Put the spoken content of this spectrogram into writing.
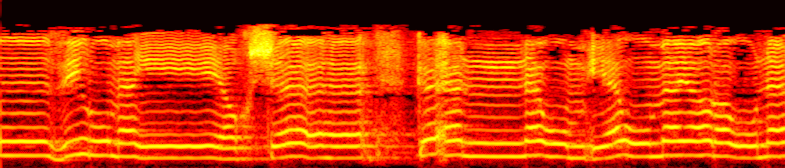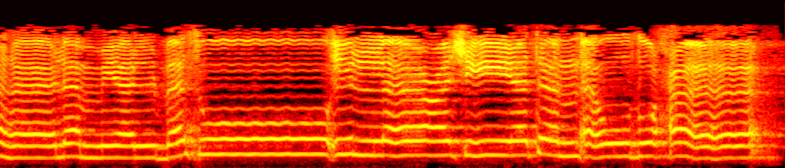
منذر من يخشاها كأنهم يوم يرونها لم يلبثوا إلا عشية أو ضحاها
